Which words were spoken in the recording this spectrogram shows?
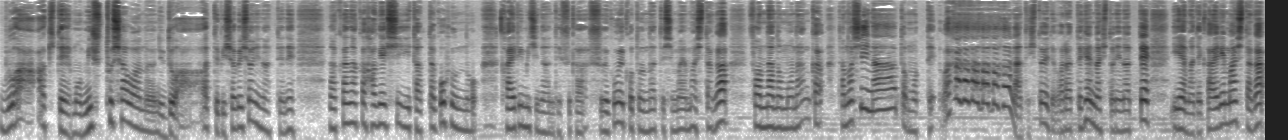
ブワー来てもうミストシャワーのようにドワーってびしょびしょになってねなかなか激しいたった5分の帰り道なんですがすごいことになってしまいましたがそんなのもなんか楽しいなと思ってわはははははなんて一人で笑って変な人になって家まで帰りましたが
